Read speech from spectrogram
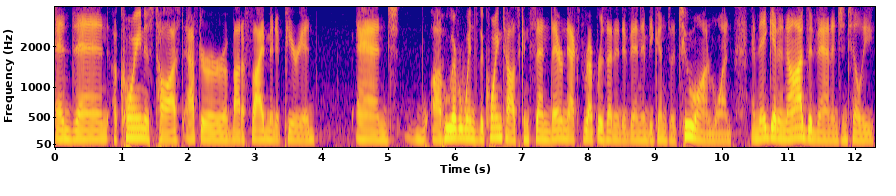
and then a coin is tossed after about a five minute period. And uh, whoever wins the coin toss can send their next representative in and becomes a two on one and they get an odds advantage until the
